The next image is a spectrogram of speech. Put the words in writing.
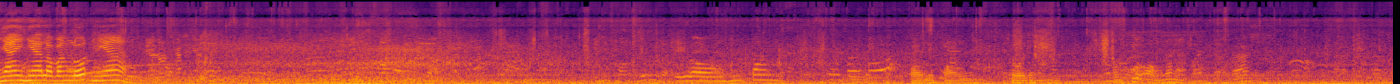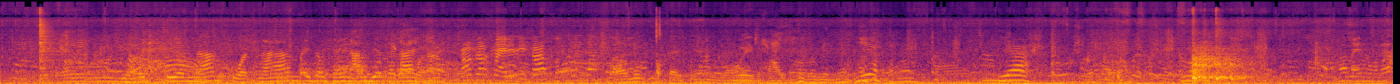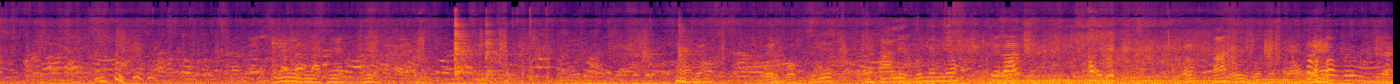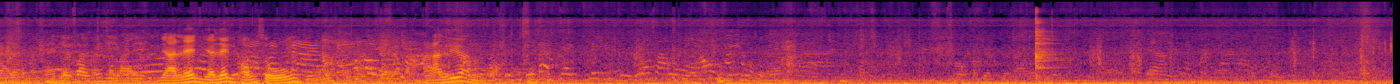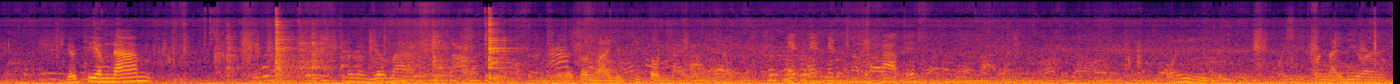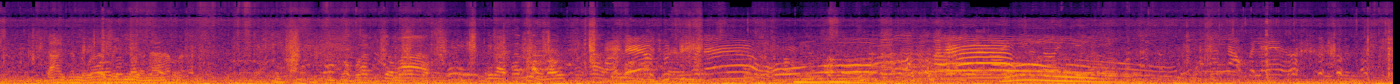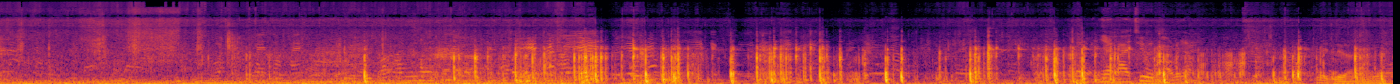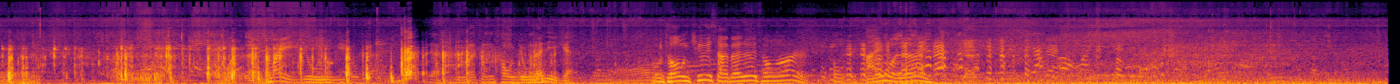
เฮียเฮียระวังรถเฮียเดี๋ยวรถครับเดี๋ยวรถลงที่ตั้งใส่ไม่ใส่โชว์ดิของผู้อ่องด้วยนะเดี๋ยวเตรียมน้ำขวดน้ำไม่ต้องใช้น้ำเยอะก็ได้ครับ ครับเราใส่เลยพี่ครับเอาลูกใส่เที่ยงโอ้ยถ่ายให้มาเป็นเนี่ยเนี่ยเนี่ยถ้าเมนูนะ นี่นี่นี่นี่เว้ยบอกสิมาเหรียบนเงินเนี้ยเดี๋ยวนะฮะเฮ้ยบนเงินเนี้ยวใส่ไม่ดีไม่ดีอย่าเล่นอย่าเล่นของสูงหาเรื่องเดี๋ยวเตรียมน้ำ ไม่ต้องเยอะมากแล้วต้นไม้อยู่ที่ต้นไหนกันเนี่ยเม็ดเม็ดเม็ดจะขาดเลยโอ้ยโอ้ยต้นไหนดีวะกลางถนนเลยไม่ดีกว่าน้ำอะท่านจะว่าเวลาท่านสั่งเราไปแล้วชุดนี้แล้วมาแล้วโอ้ยฮียราย ชื่อเขาหรือยังไม่เหลือแล้วหมดแล้วไม่อยู่อยู่เนี่ยอยู่กับธงธงยุงนั้นอีกอะธงธงชื่อใส่ไปเลยธงเอ้ยธงใส่หมดเลย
